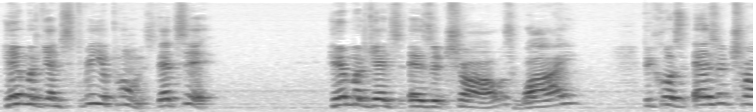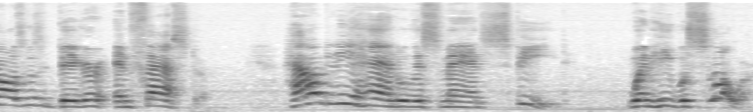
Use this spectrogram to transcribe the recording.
Him against three opponents. That's it. Him against Ezzard Charles. Why? Because Ezzard Charles was bigger and faster. How did he handle this man's speed when he was slower?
